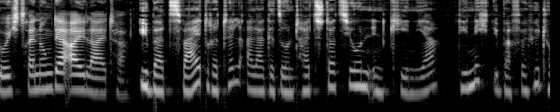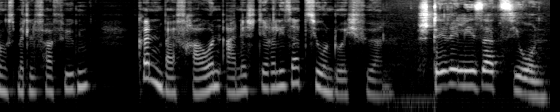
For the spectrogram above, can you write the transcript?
Durchtrennung der Eileiter. Über zwei Drittel aller Gesundheitsstationen in Kenia, die nicht über Verhütungsmittel verfügen, können bei Frauen eine Sterilisation durchführen. Sterilisation.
